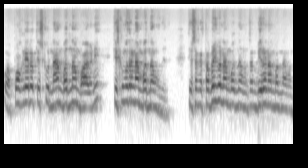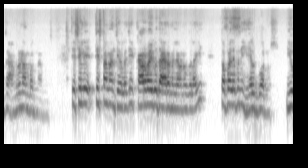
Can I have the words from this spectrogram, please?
पक्रेर त्यसको नाम बदनाम भयो भने त्यसको मात्र नाम बदनाम हुँदैन। त्योसँग तपाईँको नाम बदनाम हुन्छ मेरो नाम बदनाम हुन्छ हाम्रो नाम बदनाम हुन्छ। त्यसैले त्यस्ता मान्छेहरूलाई चाहिँ कारवाहीको दायरामा ल्याउनको लागि तपाईँले पनि हेल्प गर्नुहोस्। यो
